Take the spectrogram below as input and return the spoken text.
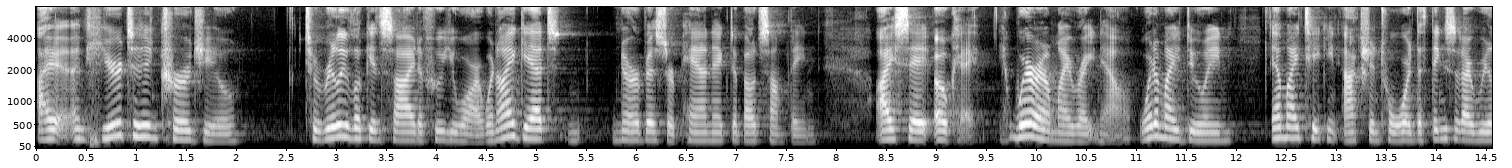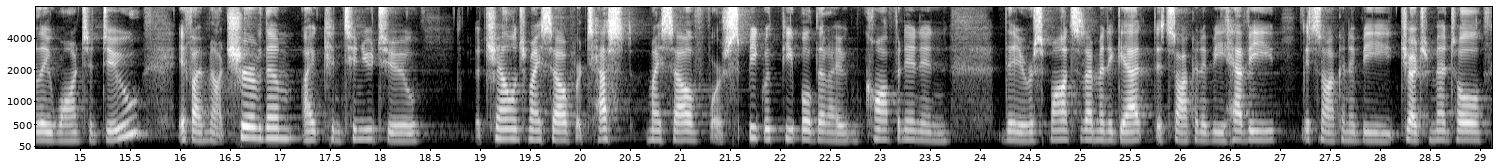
I am here to encourage you to really look inside of who you are. When I get nervous or panicked about something, I say, okay, where am I right now? What am I doing? Am I taking action toward the things that I really want to do? If I'm not sure of them, I continue to challenge myself or test myself or speak with people that I'm confident in the response that I'm going to get. It's not going to be heavy, it's not going to be judgmental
